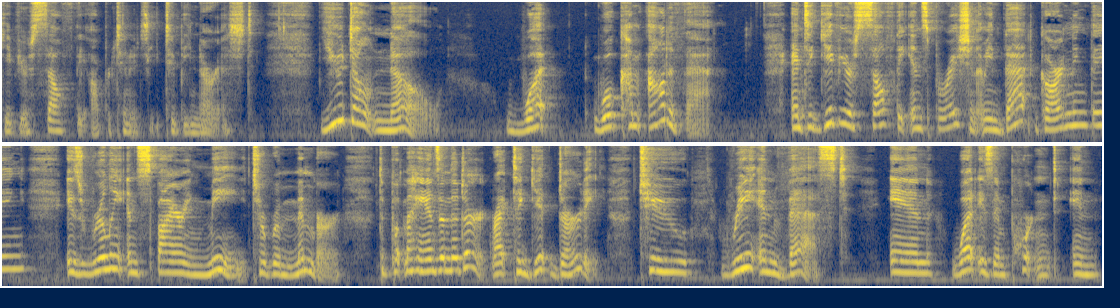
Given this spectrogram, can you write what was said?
give yourself the opportunity to be nourished. You don't know what will come out of that and to give yourself the inspiration. I mean, that gardening thing is really inspiring me to remember to put my hands in the dirt, right? To get dirty, to reinvest in what is important in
